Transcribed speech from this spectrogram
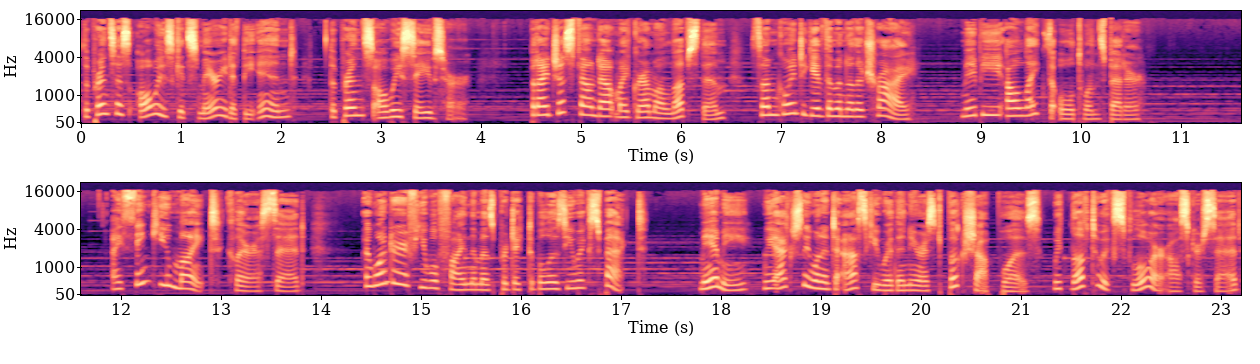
The princess always gets married at the end, the prince always saves her. But I just found out my grandma loves them, so I'm going to give them another try. Maybe I'll like the old ones better. I think you might, Clara said. I wonder if you will find them as predictable as you expect. Mamie, we actually wanted to ask you where the nearest bookshop was. We'd love to explore, Oscar said.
